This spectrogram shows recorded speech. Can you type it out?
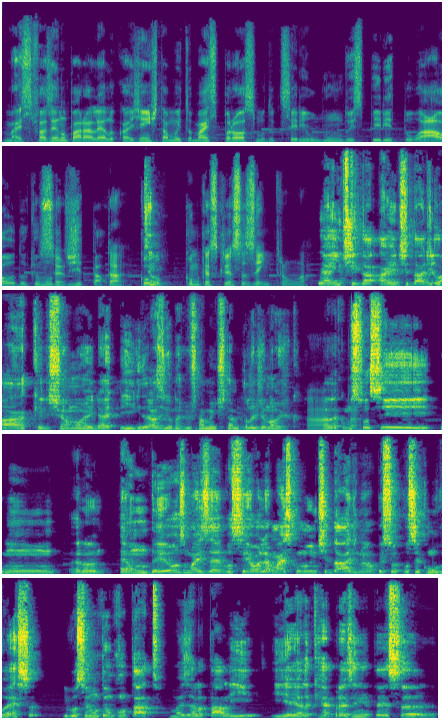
Mas fazendo um paralelo com a gente, tá muito mais próximo do que seria o um mundo espiritual do que o um mundo certo. digital. Tá. Como, então, como que as crianças entram lá? E a entidade, a entidade lá, que eles chamam é de Yggdrasil, né? Justamente da mitologia nórdica. Ah, ela é como tá. se fosse um. Ela é um deus, mas é, você olha mais como uma entidade, não é uma pessoa que você conversa e você não tem um contato, mas ela tá ali e é ela que representa essa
